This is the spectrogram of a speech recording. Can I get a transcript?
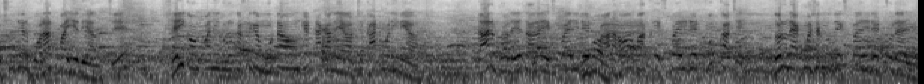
ওষুধের বরাত পাইয়ে দেওয়া হচ্ছে সেই কোম্পানিগুলোর কাছ থেকে মোটা অঙ্কের টাকা নেওয়া হচ্ছে কাটমানি নেওয়া হচ্ছে। তার ফলে তারা এক্সপায়ারি ডেট পার হওয়া বা এক্সপায়ারি ডেট খুব কাছে। ধরুন এক মাসের মধ্যে এক্সপায়ারি ডেট চলে আসবে।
